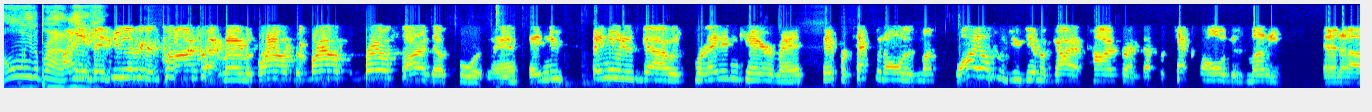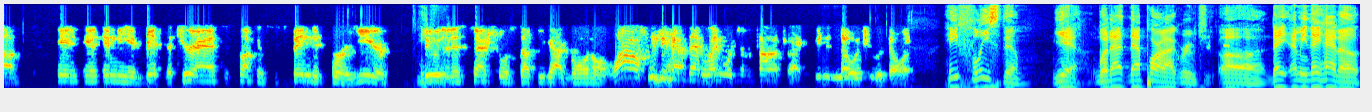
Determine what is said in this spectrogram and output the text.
only the Browns. I mean, if you look at his contract, man, the Browns, the Browns, the Browns signed up for it, man. They knew they knew this guy was. They didn't care, man. They protected all his money. Why else would you give a guy a contract that protects all of his money and uh, in, in, in the event that your ass is fucking suspended for a year due to this sexual stuff you got going on? Why else would you have that language in the contract if you didn't know what you were doing? He fleeced them. Yeah, well that that part I agree with you. Uh, they, I mean, they had a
